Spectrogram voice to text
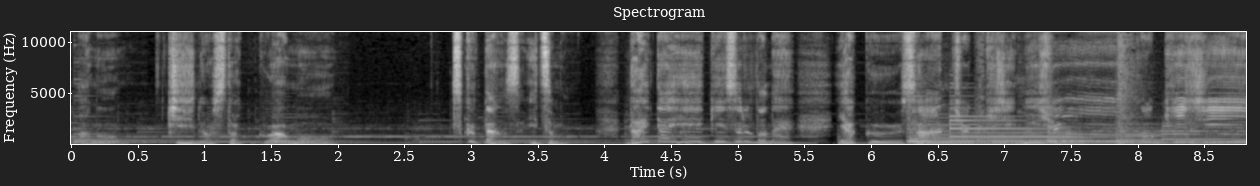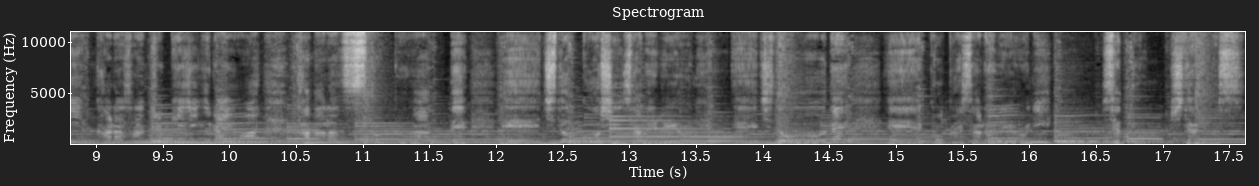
あの生地のストックはもう作ったんですいつも。だいたい平均するとね約30記事25記事から30記事ぐらいは必ずストックがあって、えー、自動更新されるように、えー、自動で、えー、公開されるようにセットしてあります。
